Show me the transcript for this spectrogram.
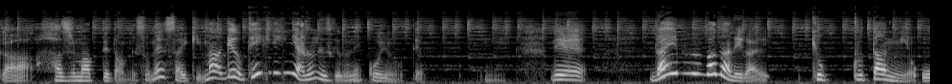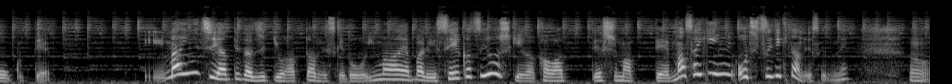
が始まってたんですよね、最近。まあけど定期的にあるんですけどね、こういうのって。うん、で、ライブ離れが極端に多くて、毎日やってた時期はあったんですけど、今やっぱり生活様式が変わってしまって、まあ最近落ち着いてきたんですけどね。うん。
